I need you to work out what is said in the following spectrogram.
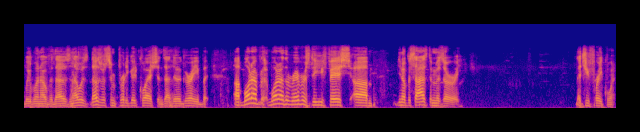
we went over those, and those those were some pretty good questions. I do agree. But uh, what other what other rivers do you fish? Um, you know, besides the Missouri that you frequent.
